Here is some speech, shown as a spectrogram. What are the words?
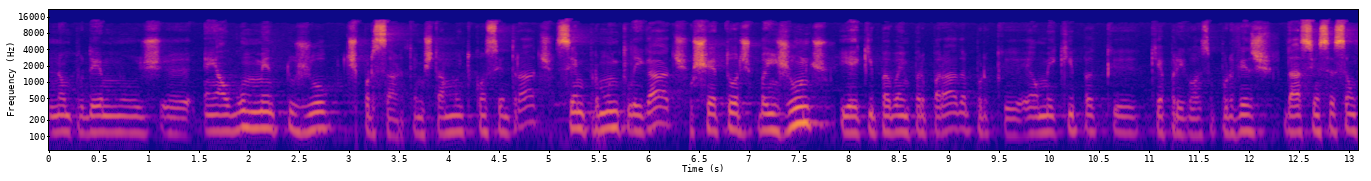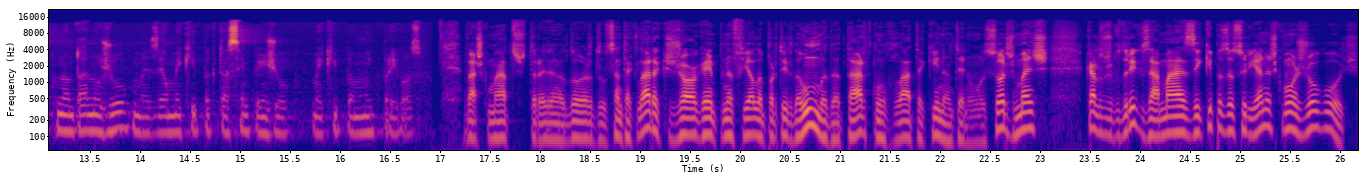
Não podemos, eh, em algum momento do jogo, dispersar. Temos de estar muito concentrados, sempre muito ligados, os setores bem juntos e a equipa bem preparada, porque é uma equipa que, que é perigosa. Por vezes dá a sensação que não está no jogo, mas é uma equipa que está sempre em jogo. Uma equipa muito perigosa. Vasco Matos, treinador do Santa Clara, que joga em Penafiel a partir da uma da tarde, com relato aqui na Antena Açores, mas, Carlos Rodrigues, há mais equipas açorianas que vão a jogo hoje.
